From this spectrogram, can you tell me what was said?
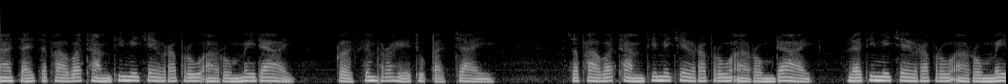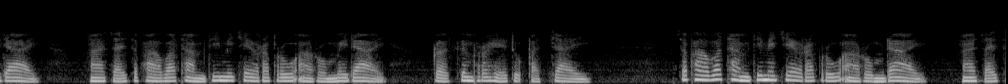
อาศัยสภาวธรรมที่ไม่ใช่รับรู้อารมณ์ไม่ได้ เกิดขึ้นเพราะเหตุปัจจัย สภาวธรรมที่ไม่ใช่รับรู้อารมณ์ได้ และที่ไม่ใช่รับรู้อารมณ์ไม่ได้ อาศัยสภาวธรรมที่ไม่ใช่รับรู้อารมณ์ไม่ได้ เกิดขึ้นเพราะเหตุปัจจัย สภาวธรรมที่ไม่ใช่รับรู้อารมณ์ได้ อาศัยส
